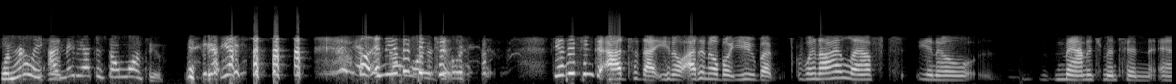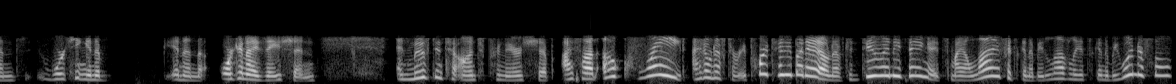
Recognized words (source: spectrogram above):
When really, I, maybe I just don't want to. well, and the other thing to the other thing to add to that, you know, I don't know about you, but when I left, you know, management and and working in a in an organization, and moved into entrepreneurship, I thought, oh, great. I don't have to report to anybody. I don't have to do anything. It's my own life. It's going to be lovely. It's going to be wonderful.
